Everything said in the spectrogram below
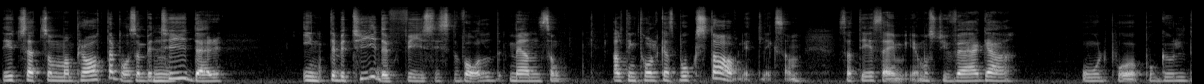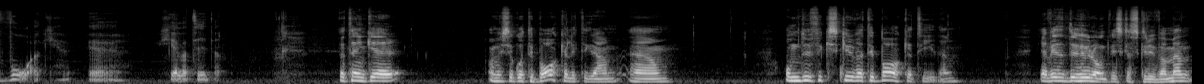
det är ett sätt som man pratar på som mm. betyder, inte betyder fysiskt våld, men som allting tolkas bokstavligt liksom. Så att det är så här, jag måste ju väga ord på, på guldvåg eh, hela tiden. Jag tänker, om vi ska gå tillbaka lite grann. Eh, om du fick skruva tillbaka tiden. Jag vet inte hur långt vi ska skruva, men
